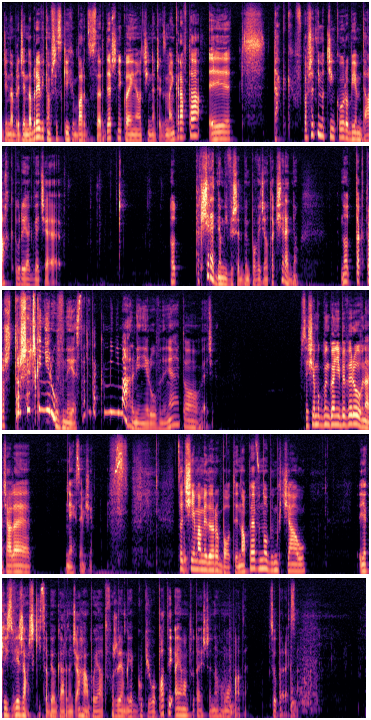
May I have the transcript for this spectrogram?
Dzień dobry, dzień dobry, witam wszystkich bardzo serdecznie. Kolejny odcineczek z Minecrafta. Yy, tak, w poprzednim odcinku robiłem dach, który jak wiecie. No, tak średnio mi wyszedł, bym powiedział, tak średnio. No, tak trosz, troszeczkę nierówny jest, ale tak minimalnie nierówny, nie? To wiecie. W sensie mógłbym go niby wyrównać, ale nie chce mi się. Co dzisiaj mamy do roboty? Na pewno bym chciał jakieś zwierzaczki sobie ogarnąć. Aha, bo ja tworzyłem jak głupi łopaty, a ja mam tutaj jeszcze nową łopatę. Super ekstra.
